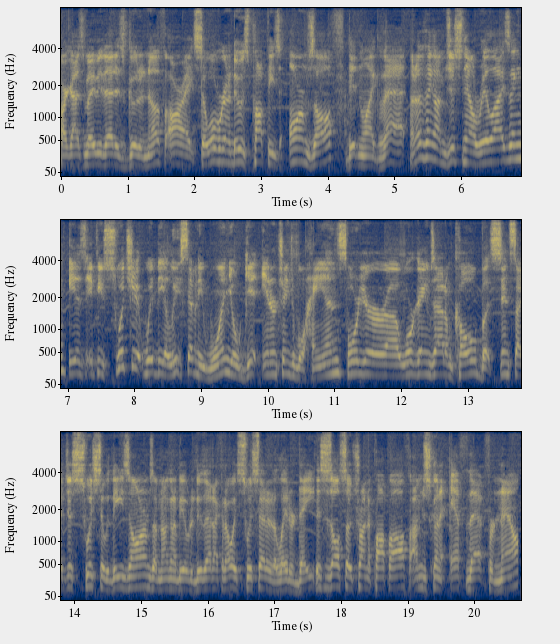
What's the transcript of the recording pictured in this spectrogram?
Alright guys, maybe that is good enough. Alright, so what we're going to do is pop these arms off. Didn't like that. Another thing I'm just now realizing is if you switch it with the Elite 71, you'll get interchangeable hands for your uh, War Games Adam Cole, but since I just switched it with these arms, I'm not going to be able to do that. I could always switch that at a later date. This is also trying to pop off. I'm just going to F that for now.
